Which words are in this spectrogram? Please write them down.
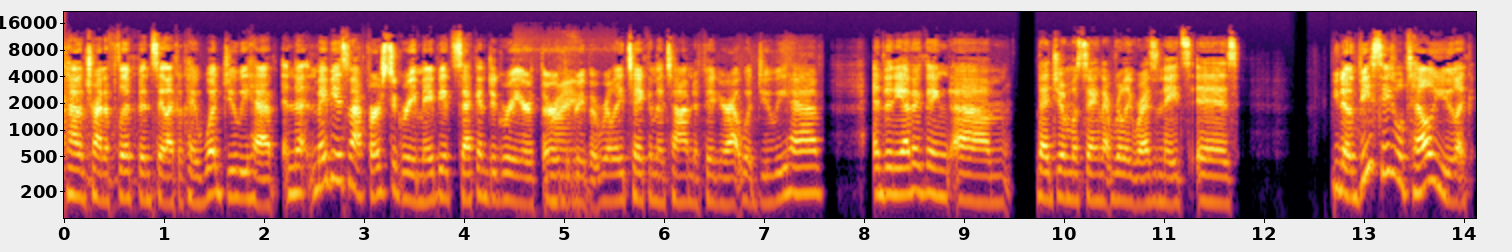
kind of trying to flip and say like okay what do we have? And that, maybe it's not first degree maybe it's second degree or third right. degree but really taking the time to figure out what do we have. And then the other thing um, that jim was saying that really resonates is you know vcs will tell you like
